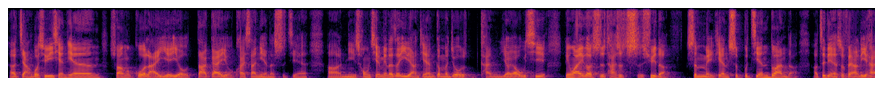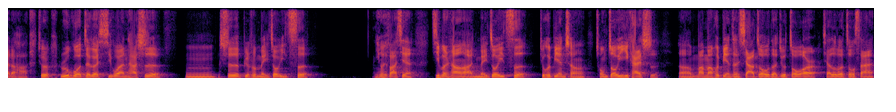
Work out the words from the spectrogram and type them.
呃，讲过去一千天，算过来也有大概有快三年的时间啊、你从前面的这一两天根本就看遥遥无期。另外一个是它是持续的。是每天是不间断的啊，这点是非常厉害的哈。就是如果这个习惯它是嗯，是比如说每周一次，你会发现基本上啊，每周一次就会变成从周一开始，呃，慢慢会变成下周的就周二，下周的周三，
